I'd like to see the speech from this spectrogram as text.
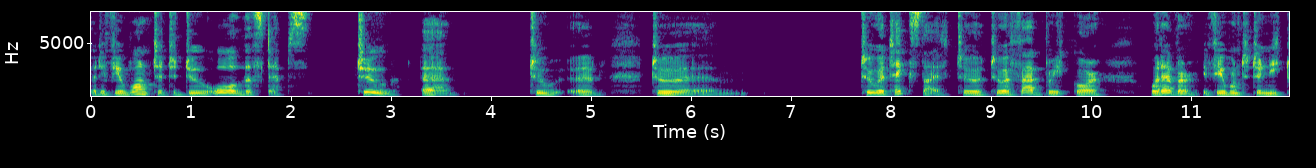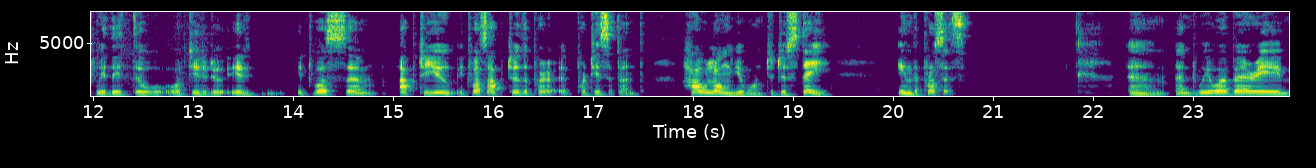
But if you wanted to do all the steps to, uh, to, uh, to, um, to a textile, to, to a fabric or whatever if you wanted to knit with it or what did you do it it was um, up to you. It was up to the per- participant how long you wanted to stay in the process. Um, and we were very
